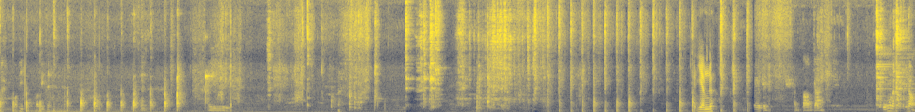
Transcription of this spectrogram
อะขอพริกขอพริกเลยเฮ้ย ก ระเทียมด้วยเป็นขั้นตอนการปรุงนะครับพี่น้อง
